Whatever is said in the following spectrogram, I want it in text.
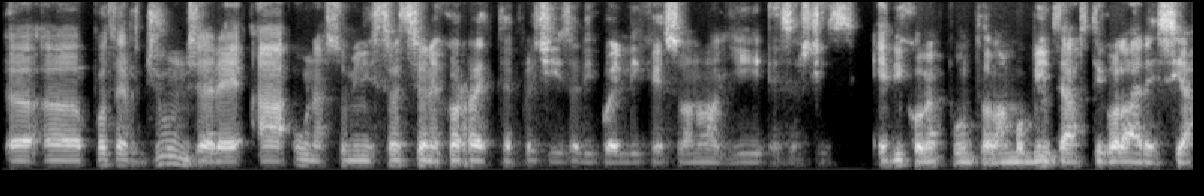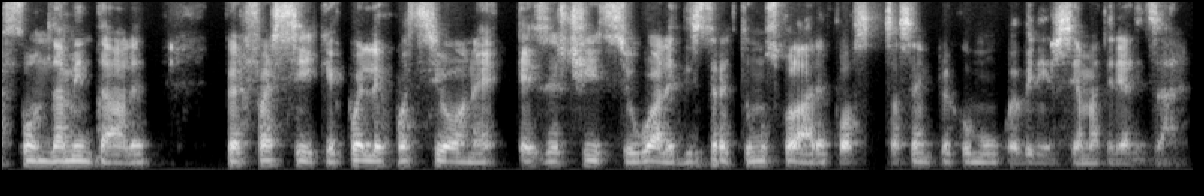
uh, poter giungere a una somministrazione corretta e precisa di quelli che sono gli esercizi e di come appunto la mobilità articolare sia fondamentale per far sì che quell'equazione esercizio uguale distretto muscolare possa sempre comunque venirsi a materializzare.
